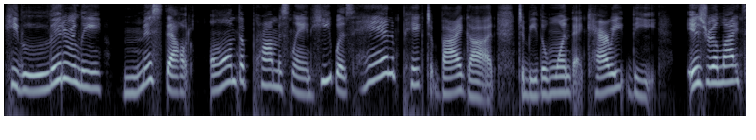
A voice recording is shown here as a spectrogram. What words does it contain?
He literally missed out on the promised land. He was handpicked by God to be the one that carried the Israelites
